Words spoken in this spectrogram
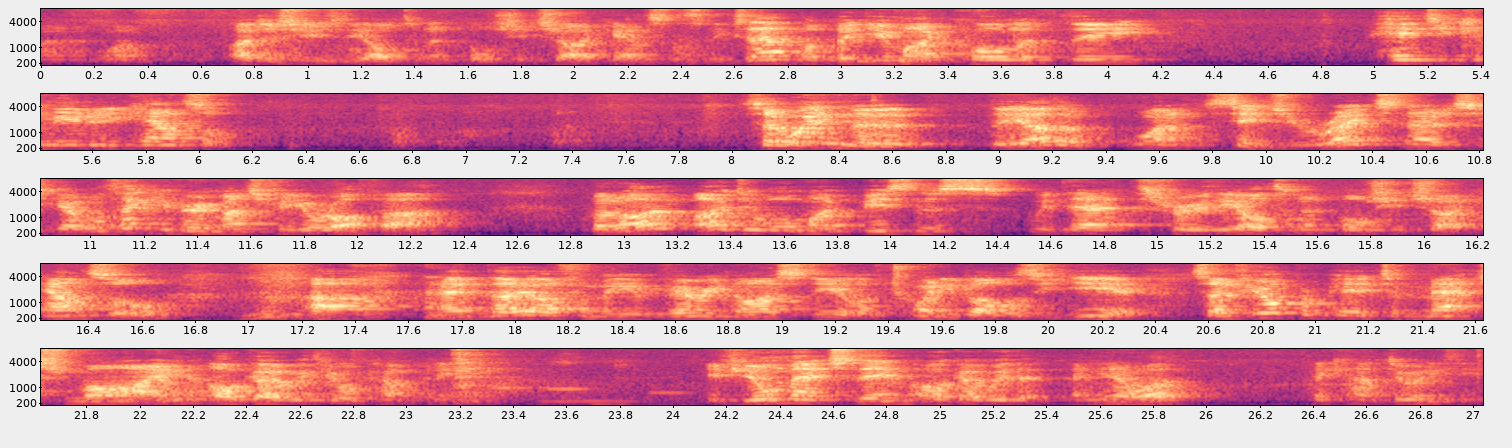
I well, I just use the alternate bullshit Shire Council as an example, but you might call it the Henty Community Council. So when the, the other one sends you a rates notice, you go, well, thank you very much for your offer, but I, I do all my business with that through the alternate bullshit Shire Council, um, and they offer me a very nice deal of $20 a year. So if you're prepared to match mine, I'll go with your company. If you'll match them, I'll go with it. And you know what? They can't do anything.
